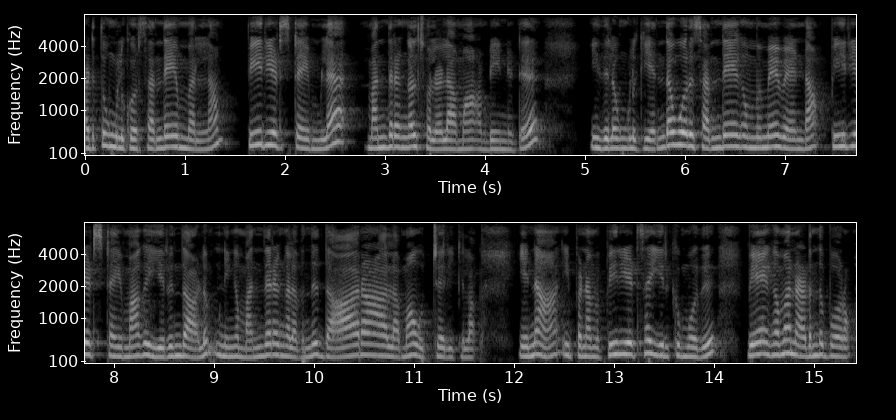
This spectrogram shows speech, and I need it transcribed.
அடுத்து உங்களுக்கு ஒரு சந்தேகம் வரலாம். பீரியட்ஸ் டைமில் மந்திரங்கள் சொல்லலாமா அப்படின்ட்டு இதில் உங்களுக்கு எந்த ஒரு சந்தேகமுமே வேண்டாம். பீரியட்ஸ் டைமாக இருந்தாலும் நீங்கள் மந்திரங்களை வந்து தாராளமாக உச்சரிக்கலாம். ஏன்னா இப்போ நம்ம பீரியட்ஸாக இருக்கும்போது வேகமாக நடந்து போகிறோம்.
